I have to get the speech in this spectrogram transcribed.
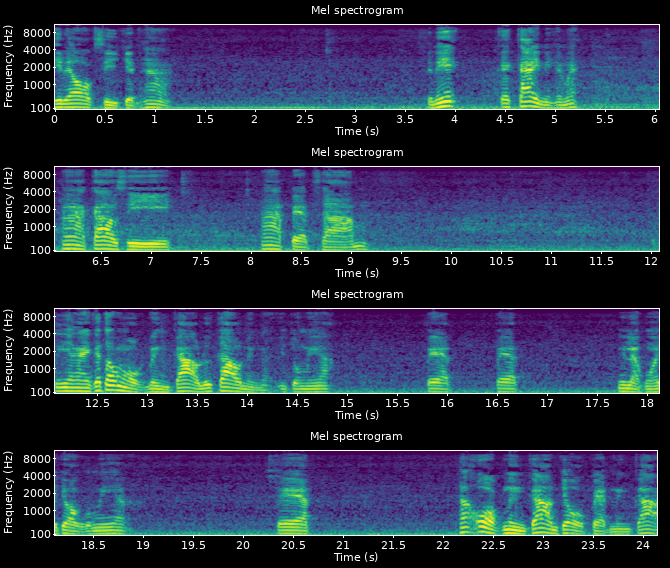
ที่แล้วออกสี่เจ็ดห้าทีนี้ใกล้ๆนี่เห็นไหมห้าเก้าสี่ห้าแปดสามคือยังไงก็ต้องออกหนึ่งเก้าหรือเก้าหนึ่งอะอยู่ตรงนี้อะแปดแปดนี่แหละหัวจะออกตรงนี้อะ แปดถ้าออกหนึ่งเก้าจะออกแปดหนึ่งเก้า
